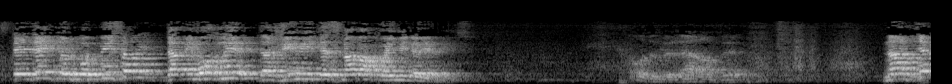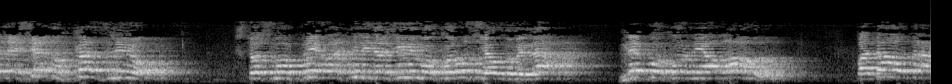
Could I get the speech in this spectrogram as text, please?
ste Dayton potpisali da bi mogli da živite s nama koji mi ne vjernici. Ovo da bi realno. Nam tebe šedu kaznio što smo prihvatili da živimo ko Rusija u Dubila, nepokorni Allahu, pa dao da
